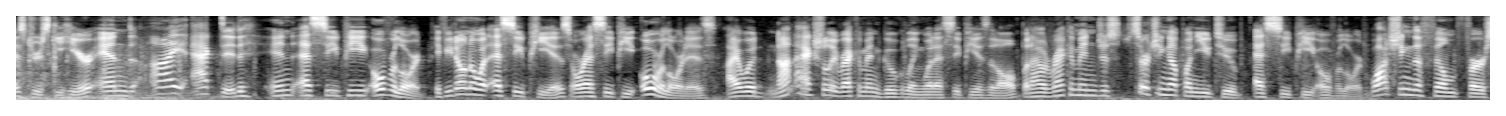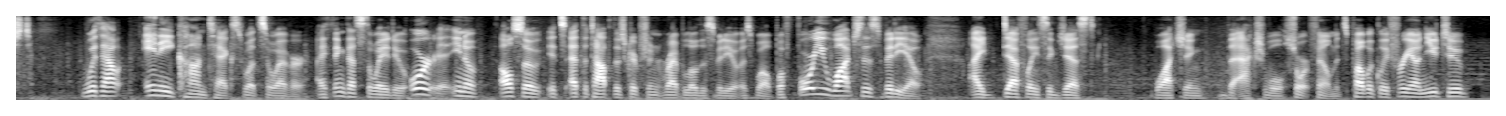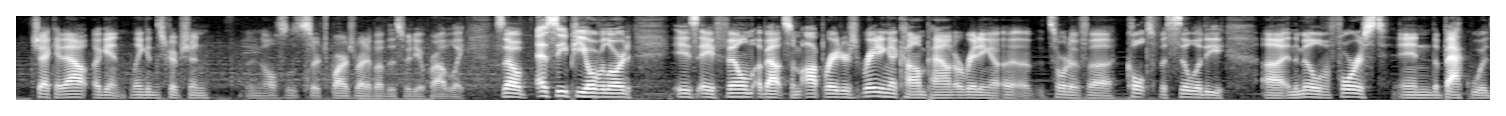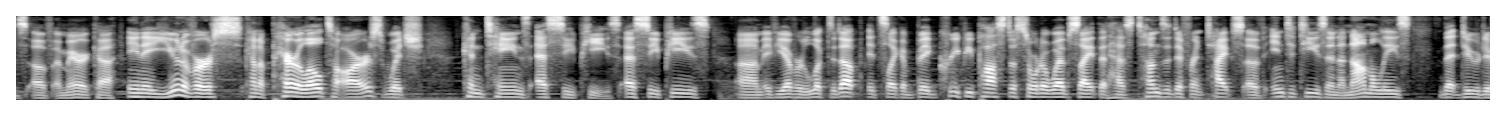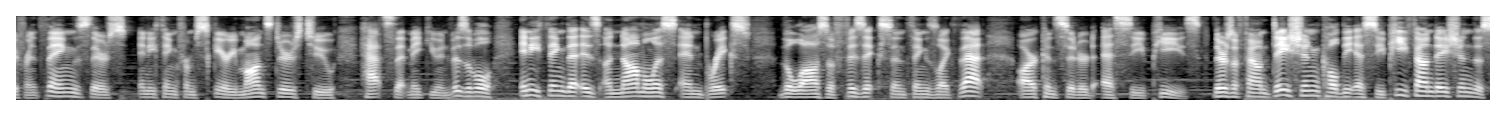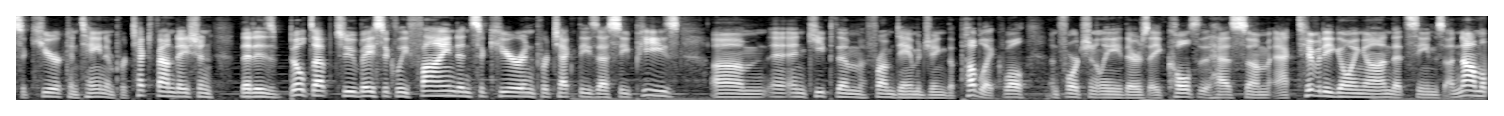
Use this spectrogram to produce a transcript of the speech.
guys, Drewski here, and I acted in SCP Overlord. If you don't know what SCP is, or SCP Overlord is, I would not actually recommend Googling what SCP is at all, but I would recommend just searching up on YouTube SCP Overlord, watching the film first without any context whatsoever. I think that's the way to do it. Or, you know, also, it's at the top of the description right below this video as well. Before you watch this video, I definitely suggest watching the actual short film. It's publicly free on YouTube. Check it out. Again, link in the description and also search bars right above this video probably. So SCP Overlord is a film about some operators raiding a compound or raiding a, a sort of uh, cult facility uh, in the middle of a forest in the backwoods of America in a universe kind of parallel to ours, which contains SCPs. SCPs, um, if you ever looked it up, it's like a big creepy pasta sort of website that has tons of different types of entities and anomalies that do different things. There's anything from scary monsters to hats that make you invisible, anything that is anomalous and breaks the laws of physics and things like that are considered SCPs. There's a foundation called the SCP Foundation, the Secure, Contain, and Protect Foundation, that is built up to basically find and secure and protect these SCPs um, and, and, keep them from damaging the public. Well, unfortunately, there's a cult that has some activity going on that seems anomalous,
